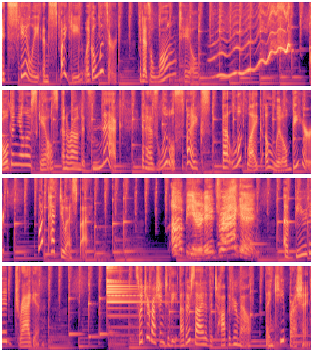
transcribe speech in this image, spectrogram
It's scaly and spiky like a lizard. It has a long tail, golden yellow scales, and around its neck, it has little spikes that look like a little beard. What pet do I spy? A bearded dragon! A bearded dragon. Switch your brushing to the other side of the top of your mouth, then keep brushing.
